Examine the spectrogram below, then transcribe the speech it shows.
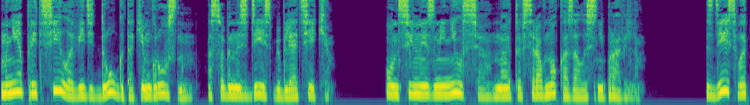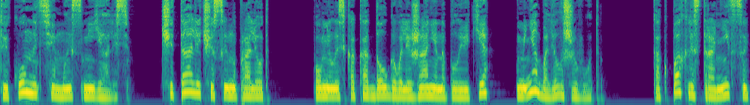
Мне притило видеть друга таким грустным, особенно здесь, в библиотеке. Он сильно изменился, но это все равно казалось неправильным. Здесь, в этой комнате, мы смеялись. Читали часы напролет. Помнилось, как от долгого лежания на половике у меня болел живот. Как пахли страницы,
